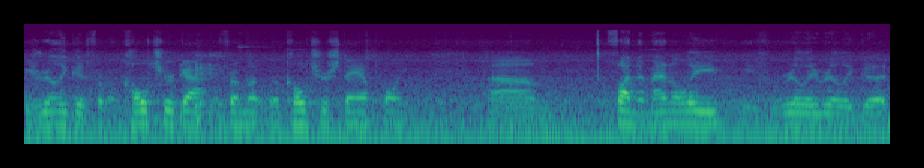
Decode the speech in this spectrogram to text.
He's really good from a culture guy, from a, a culture standpoint. Um, fundamentally, he's really, really good.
